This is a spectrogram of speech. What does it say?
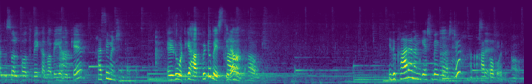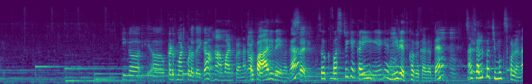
ಅದು ಸ್ವಲ್ಪ ಹೊತ್ತು ಬೇಕಲ್ವಾ ಬೇಯೋದಕ್ಕೆ? ಹಸಿ ಮೆಣಸಿನಕಾಯಿ ಎರಡು ಒಟ್ಟಿಗೆ ಹಾಕ್ಬಿಟ್ಟು ಬೇಯಿಸ್ತೀರಾ? ಹೌದು ಇದು ಖಾರ ನಮ್ಗೆ ಎಷ್ಟು ಬೇಕೋ ಅಷ್ಟು ಹಾಕೋಬಹುದು. ಈಗ ಕಡುಬು ಮಾಡ್ಕೊಳ್ಳೋದ ಈಗ? ಹಾ ಮಾಡ್ಕೊಳ್ಳೋಣ. ಸ್ವಲ್ಪ ಆರಿದೆ ಇವಾಗ. ಸೊ ಫಸ್ಟಿಗೆ ಕೈಗೆ ನೀರು ಎತ್ಕೋಬೇಕಾಗತ್ತೆ. ಸ್ವಲ್ಪ ಚಿಮುಕ್ಸ್ಕೊಳ್ಳೋಣ.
